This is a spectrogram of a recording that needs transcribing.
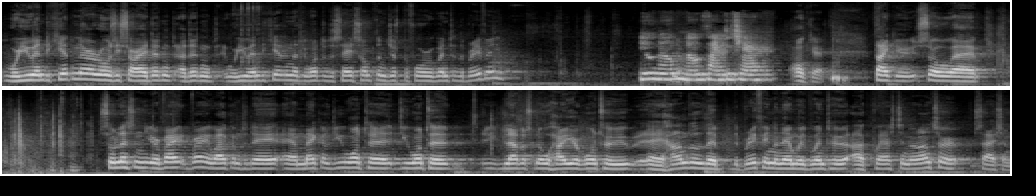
were you indicating there, Rosie? Sorry, I didn't. I didn't. Were you indicating that you wanted to say something just before we went to the briefing? No, no, no. Thank you, Chair. Okay, thank you. So, uh, so listen, you're very, very welcome today. Um, Michael, do you want to do you want to let us know how you're going to uh, handle the, the briefing, and then we'll go into a question and answer session.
